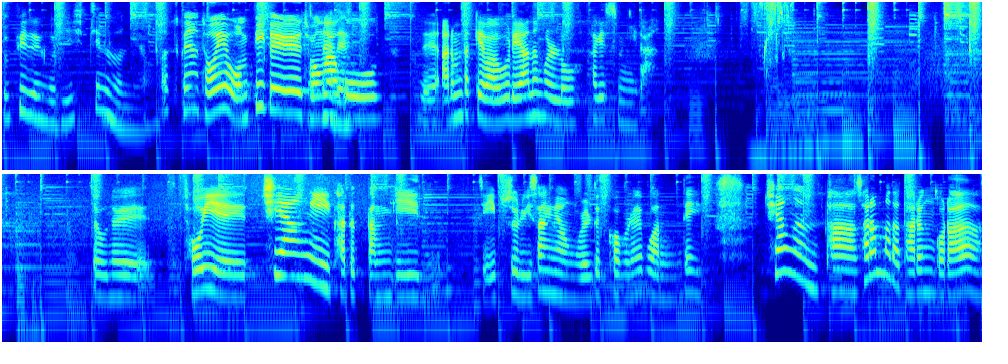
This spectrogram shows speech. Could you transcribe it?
좁히는 것이 쉽지는 않네요. 그냥 저의 원픽을 정하고 아름답게 마무리하는 걸로 하겠습니다. 이제 오늘 저희의 취향이 가득 담긴 이제 입술 이상형 월드컵을 해보았는데 취향은 다 사람마다 다른 거라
